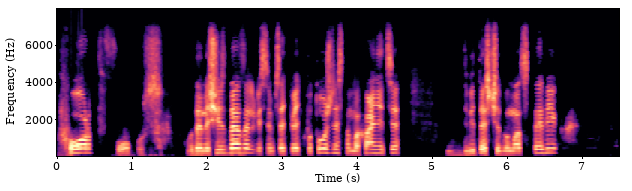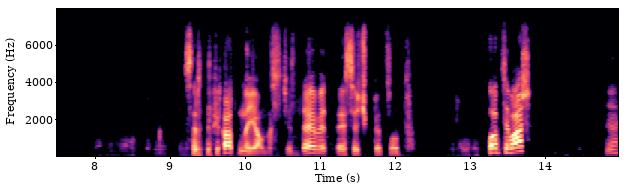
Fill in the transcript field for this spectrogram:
Ford Focus. 1,6 дизель, 85 потужність на механіці. 2012 рік. Сертифікат в наявності 9500. Хлопці, ваш? Ні?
